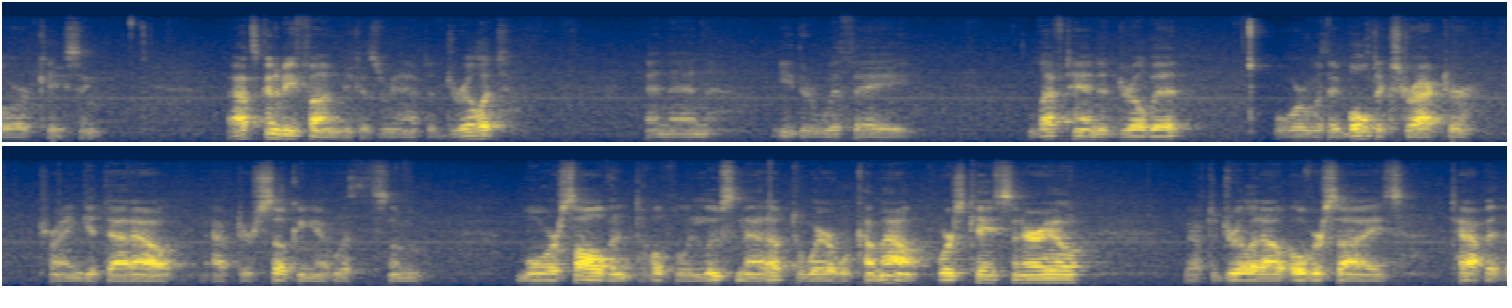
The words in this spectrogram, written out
lower casing. That's going to be fun because we're going to have to drill it and then either with a left-handed drill bit or with a bolt extractor try and get that out after soaking it with some more solvent to hopefully loosen that up to where it will come out. Worst case scenario, we have to drill it out oversize, tap it,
